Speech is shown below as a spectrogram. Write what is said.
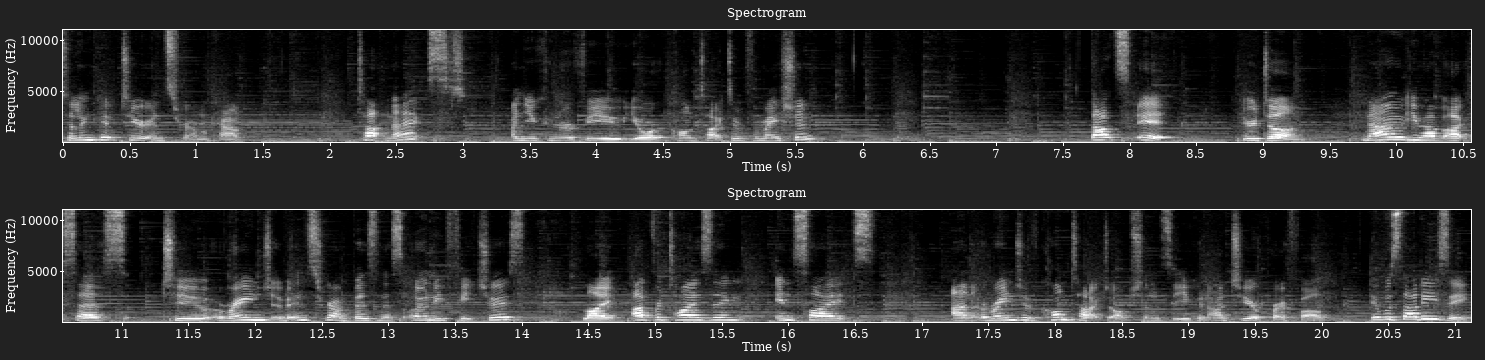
to link it to your Instagram account. Tap next and you can review your contact information. That's it, you're done. Now you have access to a range of Instagram business only features like advertising, insights, and a range of contact options that you can add to your profile. It was that easy.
